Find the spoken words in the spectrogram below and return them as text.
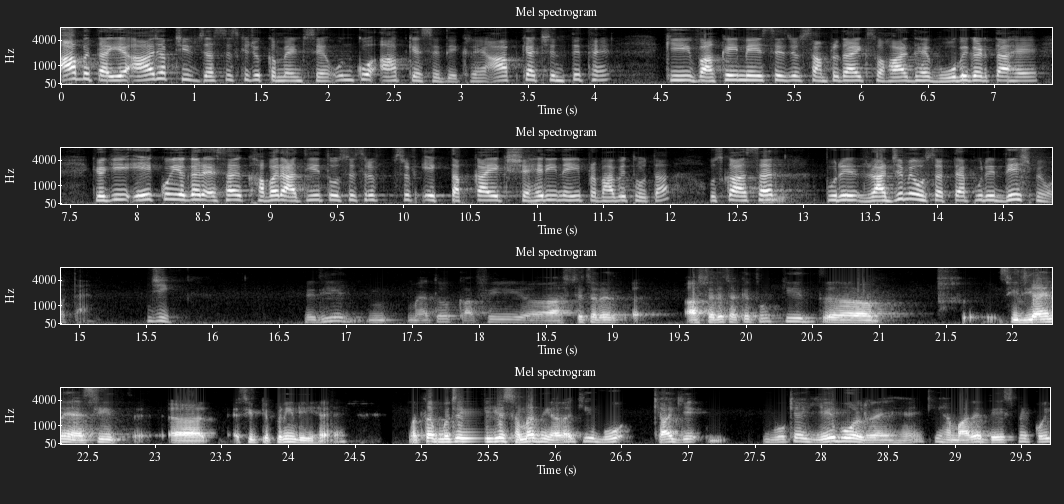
आप बताइए आज आप चीफ जस्टिस के जो कमेंट्स हैं उनको आप कैसे देख रहे हैं? आप क्या चिंतित हैं? कि वाकई में इससे जो सांप्रदायिक सौहार्द है वो बिगड़ता है। क्योंकि एक कोई अगर ऐसा खबर आती है तो उससे सिर्फ़ सिर्फ़ एक तबका एक शहर ही नहीं प्रभावित होता। उसका असर पूरे राज्य में हो सकता है पूरे देश में होता है। जी। निधि मैं तो काफ़ी आश्चर्य आश्चर्यचकित हूँ कि सीजीआई ने ऐसी ऐसी टिप्पणी दी है। मतलब मुझे ये समझ नहीं आ रहा कि वो क्या ये वो क्या ये बोल रहे हैं कि हमारे देश में कोई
